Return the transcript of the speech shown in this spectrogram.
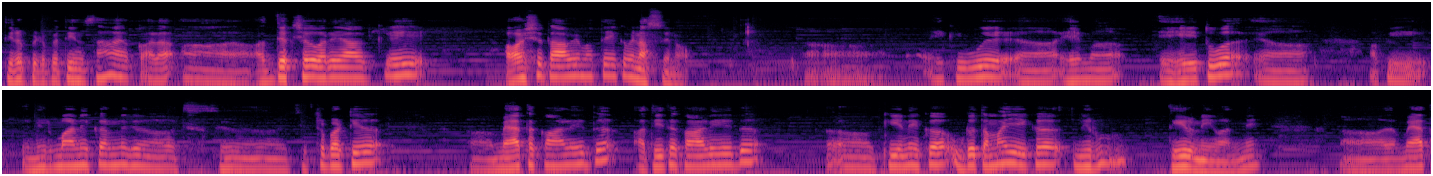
තිරපිටපතින් සහ කල අධ්‍යක්ෂවරයාගේ අවශ්‍යතාවය මත ඒක වෙනස් වෙනවා. ඒකිවේ එහෙම හේතුව අපි නිර්මාණය කරන චිත්‍රපටිය මෑත කාලයේද අතීත කාලයේද කියන එක උඩ තමයි ඒක තීරණය වන්නේ මෑත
